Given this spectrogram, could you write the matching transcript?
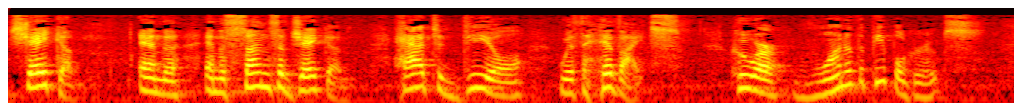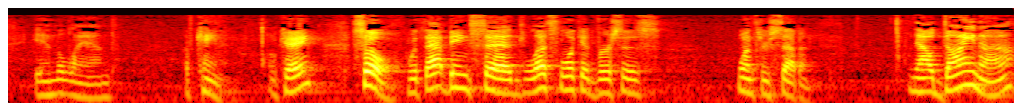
Jacob and the, and the sons of Jacob, had to deal with the Hivites, who are one of the people groups in the land of Canaan. Okay? So, with that being said, let's look at verses 1 through 7. Now, Dinah,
